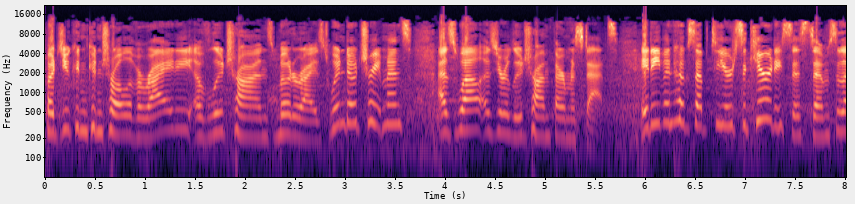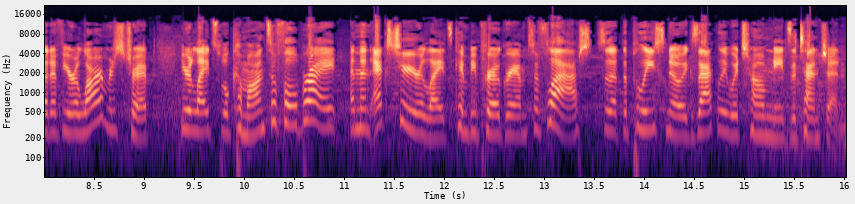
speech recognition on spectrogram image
but you can control a variety of Lutron's motorized window treatments as well as your Lutron thermostats. It even hooks up to your security system so that if your alarm is tripped, your lights will come on to full bright and then exterior lights can be programmed to flash so that the police know exactly which home needs attention.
